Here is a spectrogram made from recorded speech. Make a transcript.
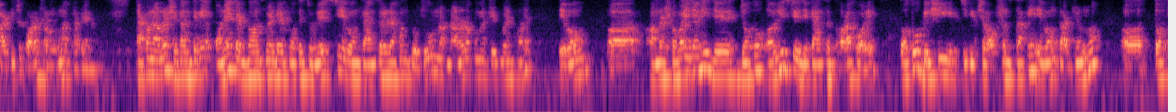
আর কিছু করার সম্ভাবনা থাকে না। এখন আমরা সেখান থেকে অনেক অ্যাডভান্সমেন্টের পথে চলে এসেছি এবং ক্যান্সারের এখন প্রচুর নানা রকমের ট্রিটমেন্ট হয়। এবং আমরা সবাই জানি যে যত আর্লি স্টেজে ক্যান্সার ধরা পড়ে, তত বেশি চিকিৎসার অপশনস থাকে এবং তার জন্য তত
